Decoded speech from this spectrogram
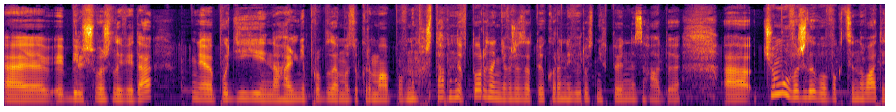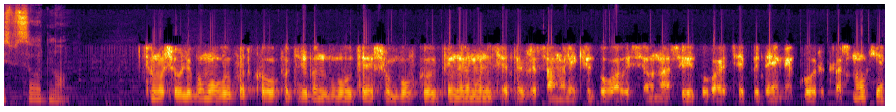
е, більш важливі да, е, події, нагальні проблеми, зокрема повномасштабне вторгнення. Вже за той коронавірус ніхто і не згадує. А чому важливо вакцинуватись все одно? Тому що в будь-якому випадку потрібен бути, щоб був колективний імунітет, так же само, як відбувалися у нас і відбувається епідемія кори краснухи.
